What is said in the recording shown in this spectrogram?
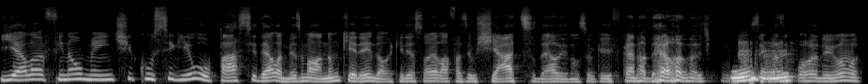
E ela finalmente conseguiu o passe dela, mesmo ela não querendo, ela queria só ir lá fazer o shiatsu dela e não sei o que, e ficar na dela, né? Tipo, uhum. sem fazer porra nenhuma.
